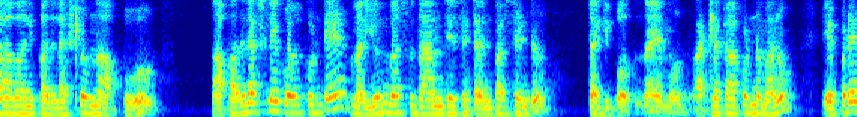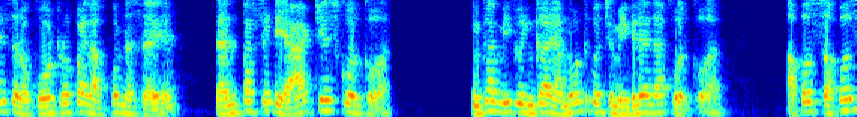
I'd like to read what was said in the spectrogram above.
కావాలి? పది లక్షలు ఉన్న అప్పు. ఆ పది లక్షలే కోరుకుంటే మరి యూనివర్స్ దానం చేసే టెన్ పర్సెంట్ తగ్గిపోతుంది ఆ అమౌంట్ అట్లా కాకుండా మనం ఎప్పుడైనా సరే ఒక కోటి రూపాయలు అప్పు ఉన్నా సరే టెన్ పర్సెంట్ యాడ్ చేసి కోరుకోవాలి. ఇంకా మీకు ఇంకా అమౌంట్ కొంచెం మిగిలేలా కోరుకోవాలి. అపోజ్ సపోజ్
